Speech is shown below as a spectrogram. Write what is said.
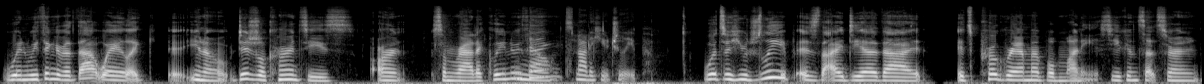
When we think of it that way, like, eh, you know, digital currencies aren't some radically new No, thing. it's not a huge leap. What's a huge leap is the idea that it's programmable money. So you can set certain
